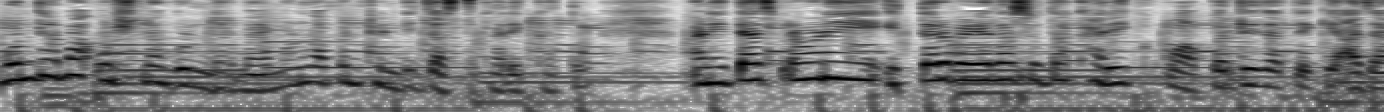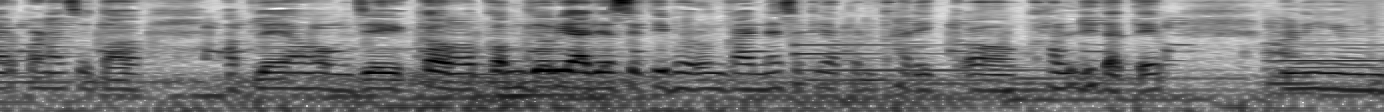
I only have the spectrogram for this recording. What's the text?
गुणधर्म उष्ण गुणधर्म आहे म्हणून आपण थंडीत जास्त खारीक खातो. आणि त्याचप्रमाणे इतर वेळेला सुद्धा खारीक वापरली जाते की आजारपणासुद्धा आपल्या जे क कमजोरी आली असते ती भरून काढण्यासाठी आपण खारीक खाल्ली जाते. आणि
